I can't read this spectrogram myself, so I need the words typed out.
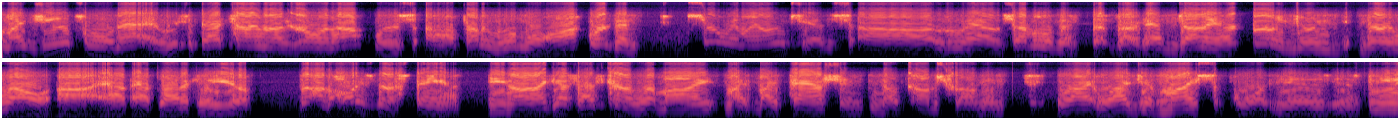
my gene pool, that, at least at that time when I was growing up, was uh, probably a little more awkward than certainly my own kids uh, who have several of them have done it are currently doing very well uh, athletically here. But I've always been a fan, you know, and I guess that's kind of where my, my, my passion, you know, comes from and where I, where I give my support is, is being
